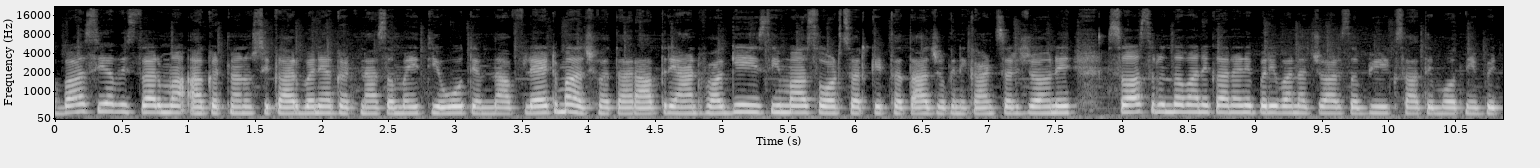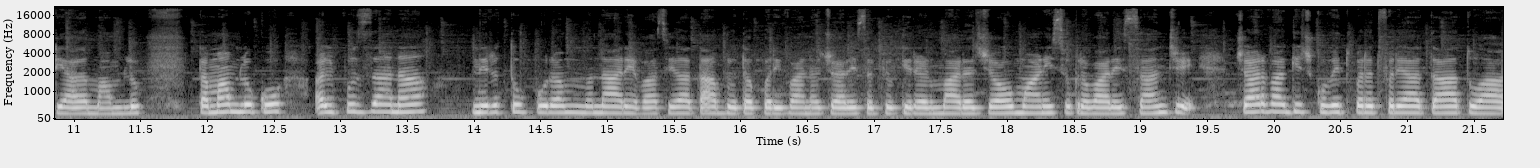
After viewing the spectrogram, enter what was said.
અબ્બાસિયા વિસ્તારમાં આ ઘટનાનો શિકાર બન્યા. ઘટના સમયે તેઓ તેમના ફ્લેટમાં જ હતા. રાત્રે આઠ વાગ્યે એસીમાં શોર્ટ સર્કિટ થતાં જ અગ્નિકાંડ સર્જાયો અને શ્વાસ રૂંધાવાને કારણે પરિવારના ચાર સભ્યો એકસાથે મોતને ભેટ્યા. મામલો તમામ લોકો અલ્પુઝાના નિરતુપુરમના રહેવાસી હતા. મૃતક પરિવારના ચારેય સભ્યો કેરળમાં રજાઓ માણી શુક્રવારે સાંજે ચાર વાગ્યે જ કુવેત પરત ફર્યા હતા. તો આ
